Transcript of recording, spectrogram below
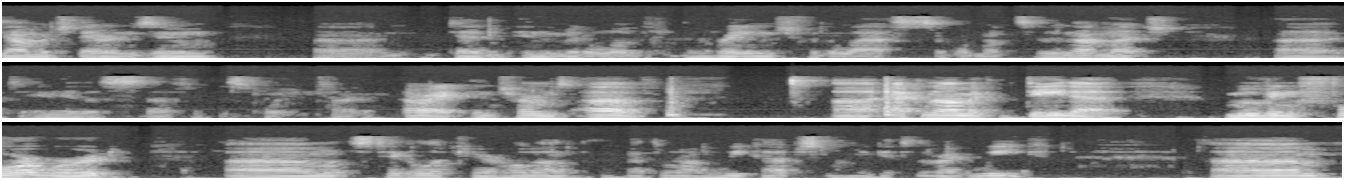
not much there in Zoom. Uh, dead in the middle of the range for the last several months. So there's not much uh, to any of this stuff at this point in time. All right, in terms of uh, economic data moving forward, um, let's take a look here. Hold on, I've got the wrong week up, so let me get to the right week. Um,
